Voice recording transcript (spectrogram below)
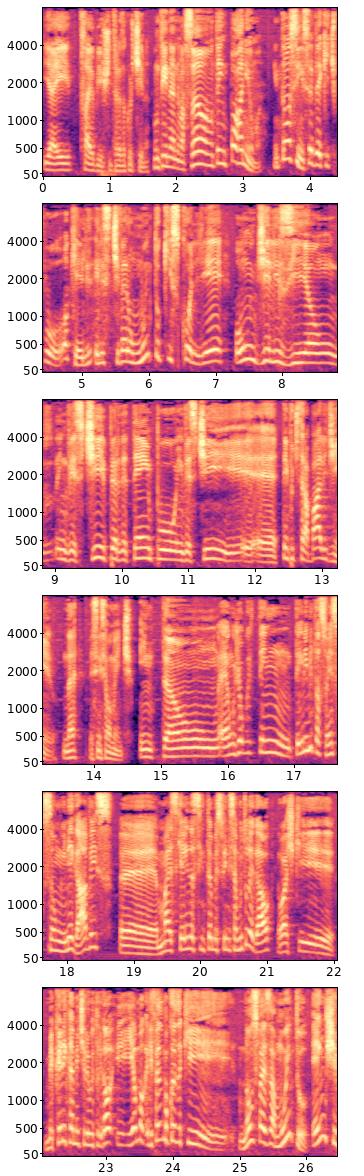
E aí sai o bicho atrás da cortina. Não tem animação, não tem porra nenhuma. Então, assim, você vê que, tipo, ok, eles, tiveram muito que escolher onde eles iam investir, perder tempo, investir é, tempo de trabalho e dinheiro, né? Essencialmente. Então, é um jogo que tem, tem limitações que são inegáveis, é, mas que ainda assim tem uma experiência muito legal. Eu acho que, mecanicamente, ele é muito legal. E, e é uma- ele faz uma coisa que não se faz há muito em Shin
